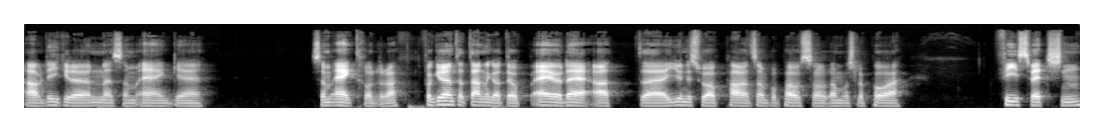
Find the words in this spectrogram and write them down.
av de grunnene som jeg eh, Som jeg trodde, da. For grunnen til at den har gått opp, er jo det at eh, Uniswap har en sånn proposal om å slå på fee-switchen.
